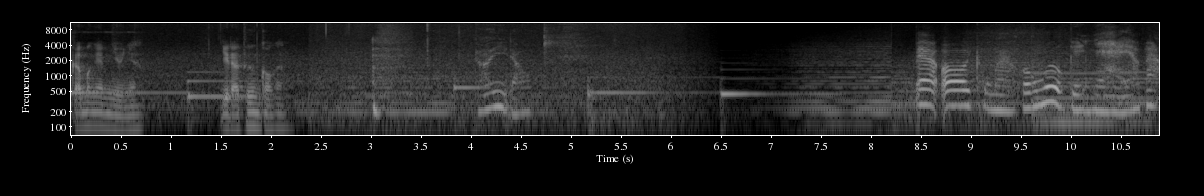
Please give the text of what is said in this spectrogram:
Cảm ơn em nhiều nha. Vì đã thương con anh. Có gì đâu. Ba ơi, mà con muốn được về nhà hả ba?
